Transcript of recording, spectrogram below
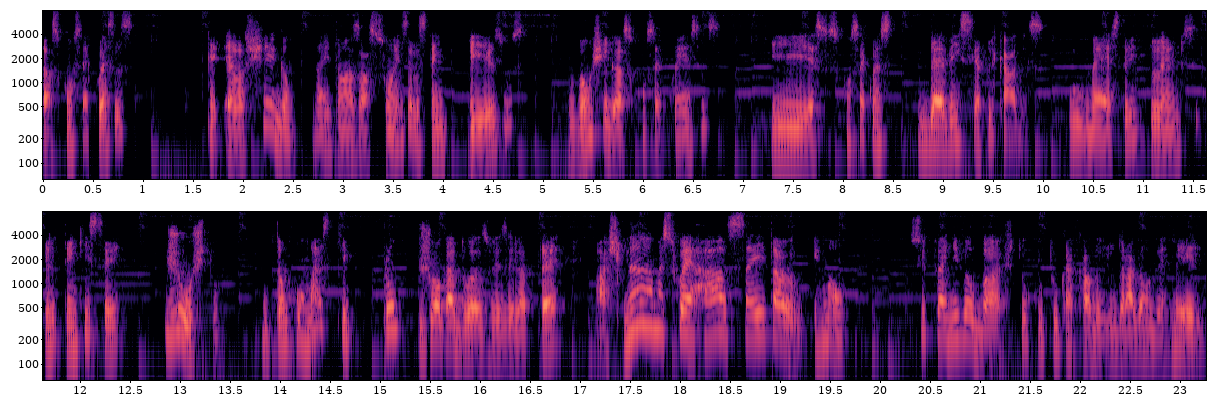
as consequências elas chegam, né? Então as ações elas têm pesos, vão chegar as consequências e essas consequências devem ser aplicadas. O mestre, lembre-se, ele tem que ser justo. Então, por mais que pro jogador, às vezes, ele até acha que, não, mas foi errado isso aí e tal. Irmão, se tu é nível baixo, tu cutuca a cauda de um dragão vermelho,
